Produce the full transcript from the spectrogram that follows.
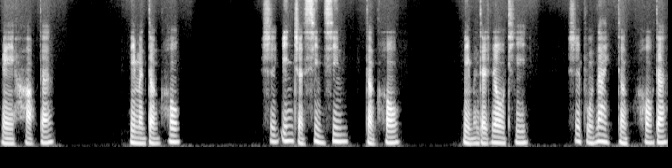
美好的。你们等候，是因着信心等候。你们的肉体是不耐等候的。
